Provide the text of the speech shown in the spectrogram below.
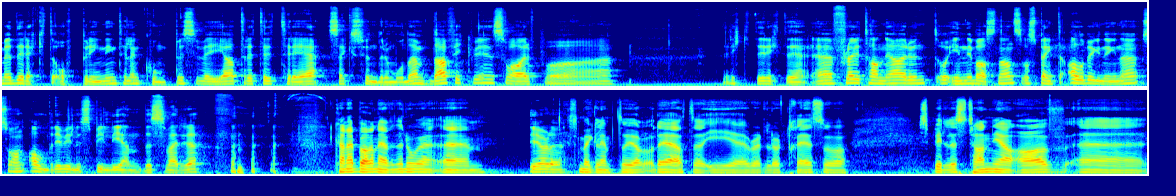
med direkte oppringning til en kompis via 33600-modem. Da fikk vi svar på eh, Riktig, riktig. Eh, fløy Tanja rundt og inn i basen hans og sprengte alle bygningene, så han aldri ville spille igjen, dessverre. Kan jeg bare nevne noe um, Gjør det. som jeg glemte å gjøre? Og det er at i Red Alert 3 så spilles Tanja av eh,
